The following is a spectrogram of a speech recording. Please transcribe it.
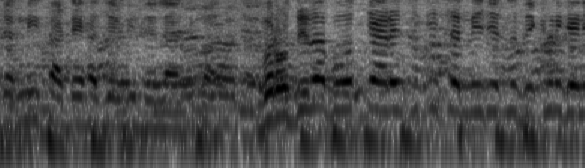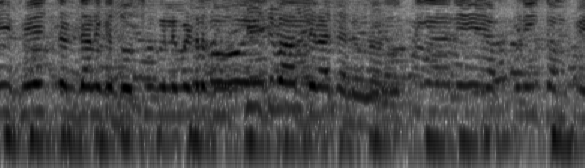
ਚੰਨੀ ਸਾਡੇ ਹਜੇ ਵੀ ਦਿਲਾਂ 'ਚ ਵਸਦਾ ਵਿਰੋਧੀ ਤਾਂ ਬਹੁਤ ਕਹਿ ਰਹੇ ਸੀ ਕਿ ਚੰਨੀ ਜੀ ਇੱਥੇ ਦਿਖਣਗੇ ਨਹੀਂ ਫੇਰ ਚੱਲ ਜਾਣਗੇ 200 ਕਿਲੋਮੀਟਰ ਦੂਰ। ਕੀ ਜਵਾਬ ਦੇਣਾ ਚਾਹੁੰਦੇ ਉਹਨਾਂ ਨੂੰ? ਵਿਰੋਧੀਆਂ ਨੇ ਆਪਣੀ ਕੰਪੇਨ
